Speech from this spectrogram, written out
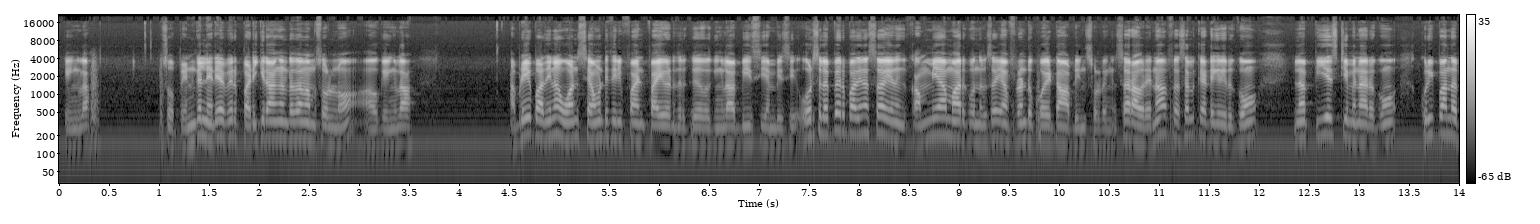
ஓகேங்களா ஸோ பெண்கள் நிறைய பேர் படிக்கிறாங்கன்றதை நம்ம சொல்லணும். ஓகேங்களா அப்படியே பார்த்தீங்கன்னா one seventy three point five எடுத்திருக்கு ஓகேங்களா பிசி எம்பிசி ஒரு சில பேர் பார்த்தீங்கன்னா சார் எனக்கு கம்மியாக மார்க் வந்துருக்கு சார். என் ஃப்ரெண்டு போயிட்டான் அப்படின்னு சொல்கிறீங்க சார் அவர் என்ன ஸ்பெஷல் கேட்டகரி இருக்கும்? இல்லை பிஎஸ்டி என்ன இருக்கும்? குறிப்பாக அந்த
